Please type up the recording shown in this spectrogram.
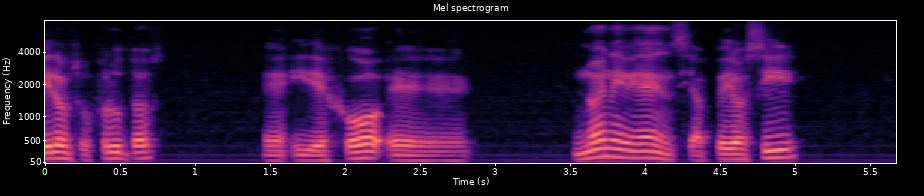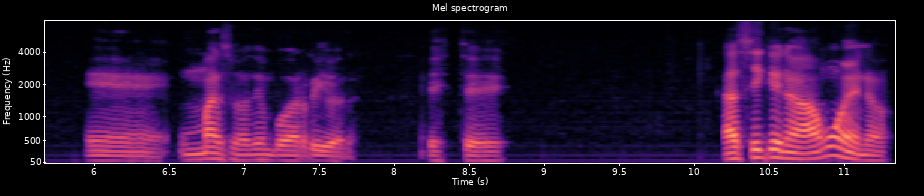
dieron sus frutos eh, y dejó, no en evidencia, pero sí eh, un mal segundo tiempo de River. Este, así que nada, bueno.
